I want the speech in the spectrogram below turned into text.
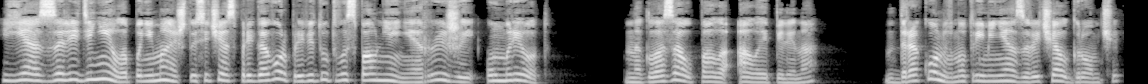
Я заледенела, понимая, что сейчас приговор приведут в исполнение, рыжий умрет. На глаза упала алая пелена. Дракон внутри меня зарычал громче.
